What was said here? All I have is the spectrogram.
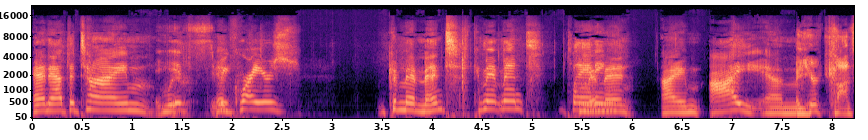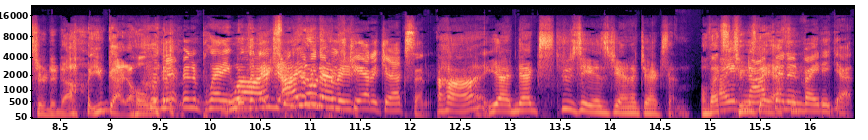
And at the time, we, it requires commitment, commitment, planning. commitment. I'm, I am. You're concerted out. You got a whole list. Commitment and planning. Well, Well, the I- next I one don't coming up have is it- Janet Jackson. Uh huh? Yeah. Next Tuesday is Janet Jackson. Oh, that's I have Tuesday. not been invited yet.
